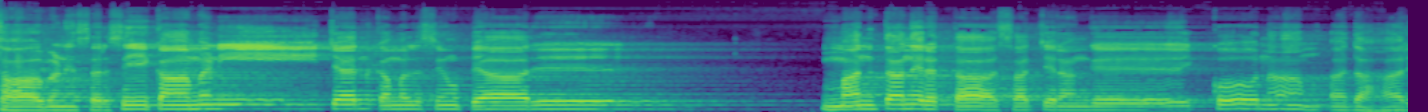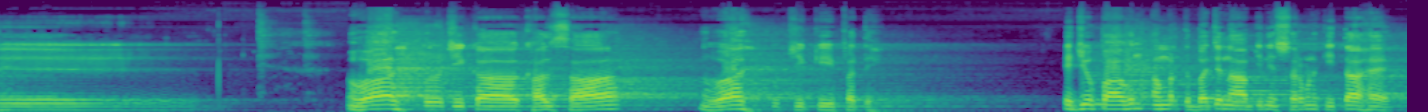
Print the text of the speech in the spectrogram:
ਸਾਵਣ ਸਰਸੀ ਕਾਮਣੀ, ਚਰਨ ਕਮਲ ਸਿਉ ਪਿਆਰ। ਮਨ ਤਨ ਰਤਾ ਸਚ ਰੰਗ ਕੋ ਨਾਮ ਆਧਾਰ। ਵਾਹਿਗੁਰੂ ਜੀ ਕਾ ਖਾਲਸਾ, ਵਾਹਿਗੁਰੂ ਜੀ ਕੀ ਫਤਿਹ। ਇਹ ਜੋ ਪਾਵਨ ਅੰਮ੍ਰਿਤ ਬਚਨ ਆਪ ਜੀ ਨੇ ਸਰਵਣ ਕੀਤਾ ਹੈ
